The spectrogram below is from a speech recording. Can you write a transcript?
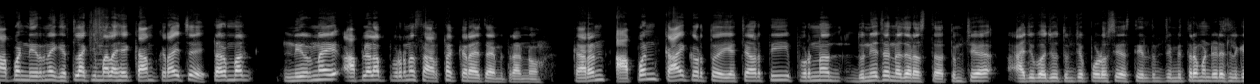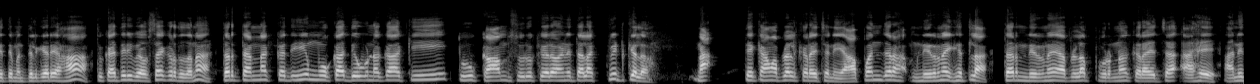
आपण निर्णय घेतला की मला हे काम करायचंय तर मग निर्णय आपल्याला पूर्ण सार्थक करायचा आहे मित्रांनो. कारण आपण काय करतोय याच्यावरती पूर्ण दुनियेचं नजर असतं. तुमचे आजूबाजू तुमचे पडोसी असतील तुमचे मित्रमंडळी असतील की ते म्हणतील की अरे हा तू काहीतरी व्यवसाय करत होता ना? तर त्यांना कधीही मोका देऊ नका की तू काम सुरू केलं आणि त्याला क्विट केलं. ना ते काम आपल्याला करायचं नाही. आपण जर निर्णय घेतला तर निर्णय आपल्याला पूर्ण करायचा आहे. आणि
